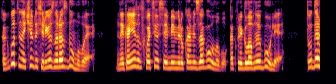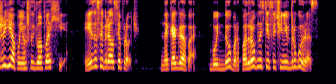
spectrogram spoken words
как будто над чем-то серьезно раздумывая. Наконец он схватился обеими руками за голову, как при головной боли. Тут даже я понял, что дела плохи, и засобирался прочь. Накагава, Будь добр, подробности сочини в другой раз.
